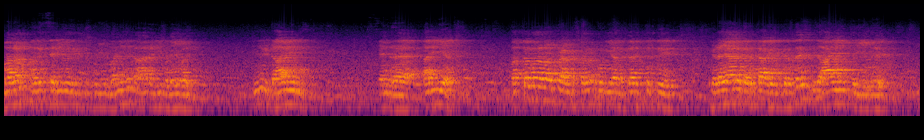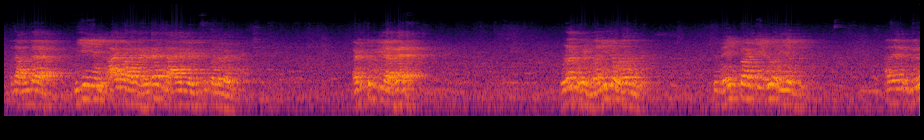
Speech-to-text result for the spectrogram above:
மனம் அறுத்தறிவு இருக்கக்கூடிய மனிதன் ஆறறிவுடையவன் இது டார்வின் என்ற அரிய பத்தொன்பதாம் நூற்றாண்டு சொல்லக்கூடிய அந்த கருத்துக்கு இணையான கருத்தாக இருக்கிறது. இது ஆய்வுக்குரியது. அது அந்த உயிரியல் ஆய்வாளர்களிடம் இந்த ஆய்வை எடுத்துக்கொள்ள வேண்டும். அடுத்தபடியாக மனித உணர்வு இது மெய்ப்பாட்டியல் ஒரு இயல்பு அது எனக்கு மிக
